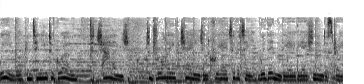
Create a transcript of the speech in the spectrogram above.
We will continue to grow, to challenge, to drive change and creativity within the aviation industry.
